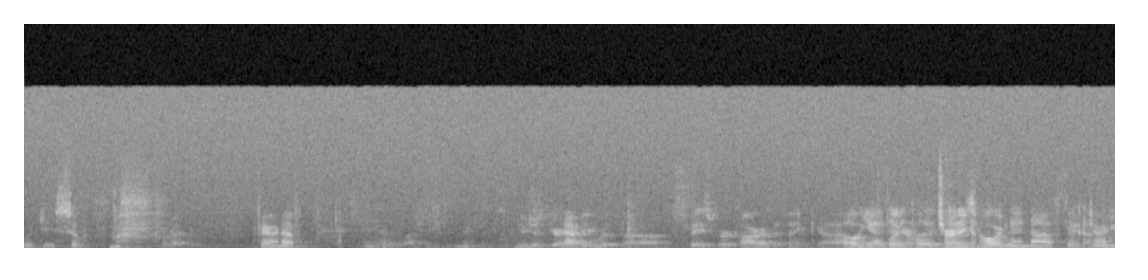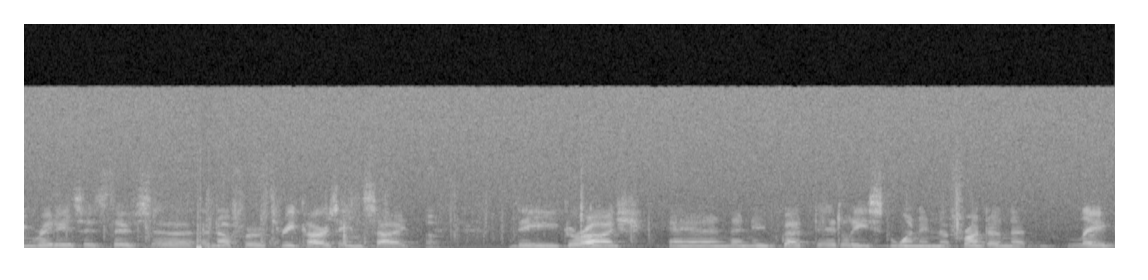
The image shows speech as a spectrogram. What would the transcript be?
would assume. Correct. fair enough? Any other questions? You're just, you're happy with uh, space for cars, I think? uh, Oh, yeah, when you're put- turning there's and all. more than enough. The Okay. turning radius is, there's uh, enough for three cars inside Oh. The garage, and then you've got at least one in the front on that leg,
